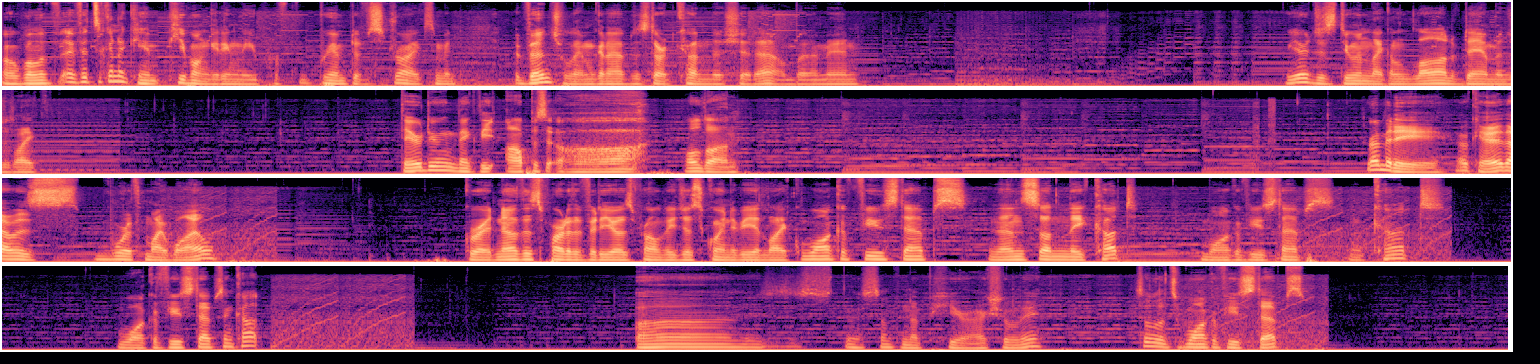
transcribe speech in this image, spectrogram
Oh, well, if, if it's gonna keep, keep on getting me pre preemptive strikes, I mean, eventually I'm gonna have to start cutting this shit out, but I mean... We are just doing, like, a lot of damage, like, they're doing like the opposite. Oh, hold on. Remedy. Okay, that was worth my while. Great, now this part of the video is probably just going to be like walk a few steps, and then suddenly cut, walk a few steps, and cut, walk a few steps and cut. Uh, there's something up here actually. So let's walk a few steps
